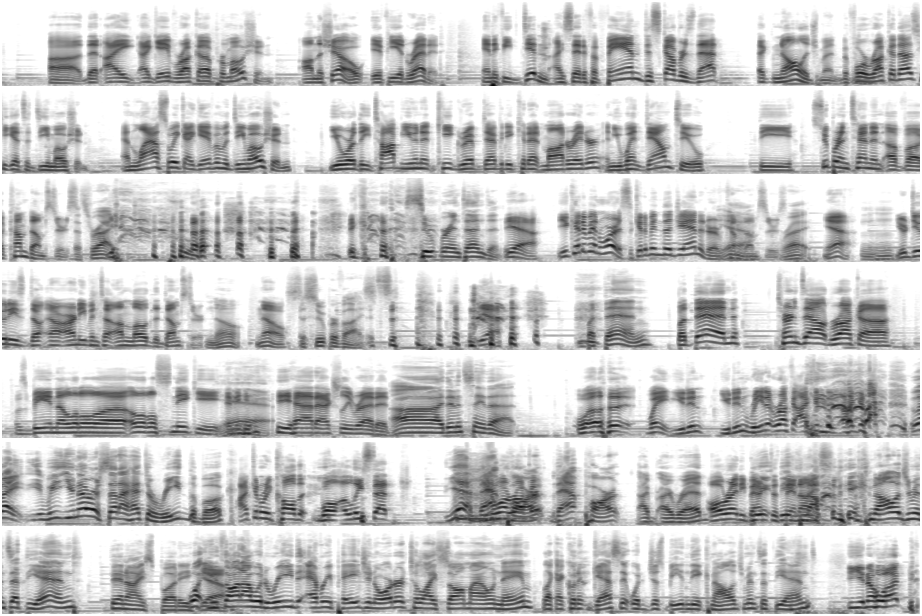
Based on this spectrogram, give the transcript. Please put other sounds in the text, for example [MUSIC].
uh, that I, I gave Rucka a promotion on the show if he had read it. And if he didn't, I said if a fan discovers that acknowledgement before mm. Rucka does, he gets a demotion. And last week I gave him a demotion. You were the top unit key grip deputy cadet moderator, and you went down to the superintendent of uh, cum dumpsters. That's right. [LAUGHS] [LAUGHS] because Superintendent. yeah, you could have been worse. It could have been the janitor of cum Yeah, dumpsters. right. Yeah. Mhm. Your duties don't, aren't even to unload the dumpster. No. No. It's to supervise. It's [LAUGHS] yeah. but then, But then turns out Rucka was being a little uh, a little sneaky, Yeah. and he, he had actually read it. uh, I didn't say that. Well, [LAUGHS] wait, you didn't you didn't read it, Rucka? I can I can, [LAUGHS] Wait, we, you never said I had to read the book. I can recall that. Well, at least that Yeah, that know what, part. Rocket? That part I, I read. already back the, to the thin acknow- ice. [LAUGHS] The acknowledgements at the end. Thin ice, buddy. What, Yeah. you thought I would read every page in order till I saw my own name? Like I couldn't guess it would just be in the acknowledgements at the end? You know what?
